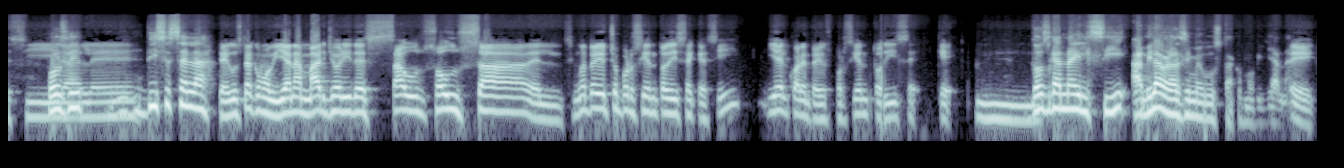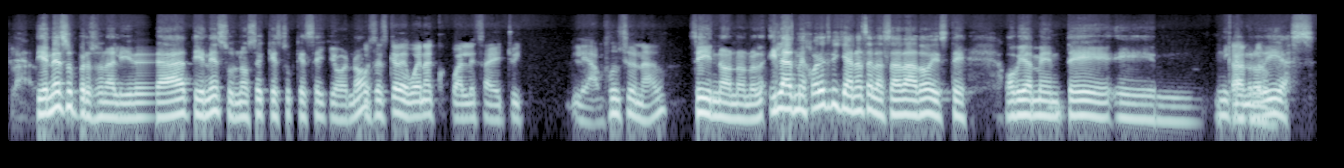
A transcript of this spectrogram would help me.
decir. Pues sí, Ale. dícesela. ¿Te gusta como villana Marjorie de Sousa? El 58% dice que sí y el 42% dice. Dos gana el sí. A mí la verdad sí me gusta como villana. Sí, claro. Tiene su personalidad, tiene su no sé qué, su qué sé yo, ¿no? Pues es que de buena cuáles ha hecho y le han funcionado. sí, no, no, no. Y las mejores villanas se las ha dado, este, obviamente, eh, Nicandro. Díaz,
